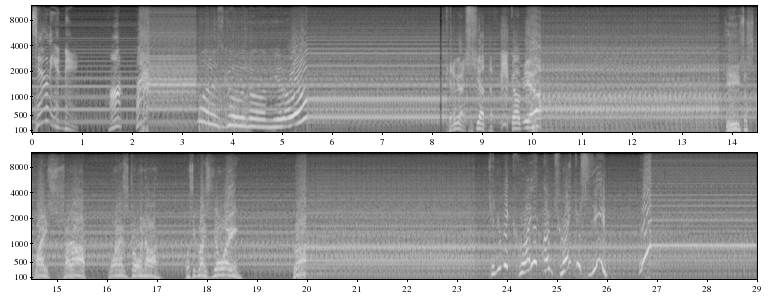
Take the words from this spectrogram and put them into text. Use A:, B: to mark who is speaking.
A: Italian man. Huh? Ah!
B: What is going on here? Oh!
C: Can you shut the fuck up? Yeah.
D: Jesus Christ, shut up! What is going on? What's you guys doing? Ah!
B: Can you be quiet? I'm trying to sleep. Ah!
